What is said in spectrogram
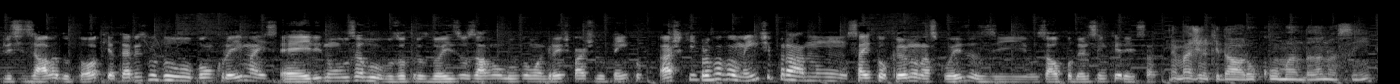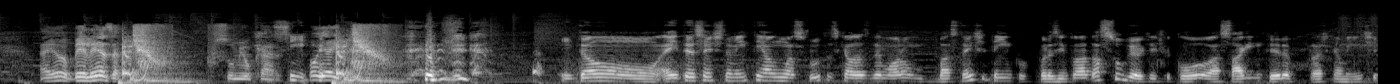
precisava do toque, até mesmo do Bon Crei, mas é, ele não usa luva. Os outros dois usavam luva uma grande parte do tempo. Acho que provavelmente para não sair tocando nas coisas e usar o poder sem querer, sabe? Imagina que da hora o Kuma andando assim. Aí eu, beleza! Sumiu o cara. Sim. Oi aí. Então, é interessante também que tem algumas frutas que elas demoram bastante tempo. Por exemplo, a da Sugar, que ficou a saga inteira praticamente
